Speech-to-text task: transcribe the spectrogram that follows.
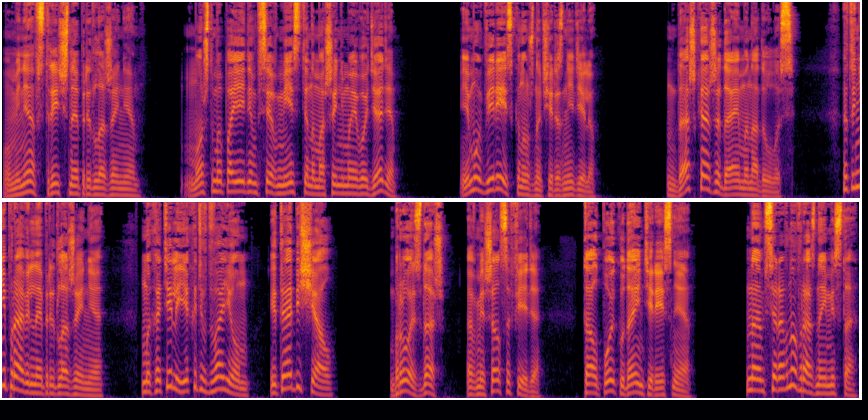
«У меня встречное предложение. Может, мы поедем все вместе на машине моего дяди? Ему в Верейск нужно через неделю». Дашка ожидаемо надулась. «Это неправильное предложение. Мы хотели ехать вдвоем, и ты обещал». «Брось, Даш», — вмешался Федя. «Толпой куда интереснее». Нам все равно в разные места.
